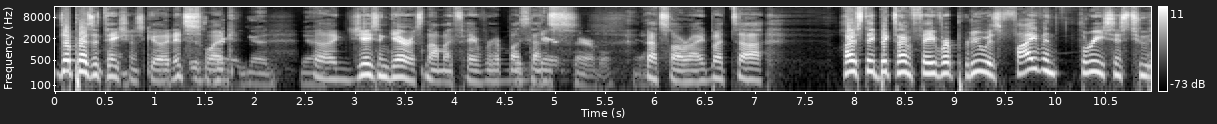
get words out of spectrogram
Their presentation is good. It's, It's slick. good. Yeah, Uh, Jason Garrett's not my favorite, but Jason Garrett's that's terrible. Yeah. that's all right. But uh, Ohio State big time favorite. Purdue is five and three since two,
